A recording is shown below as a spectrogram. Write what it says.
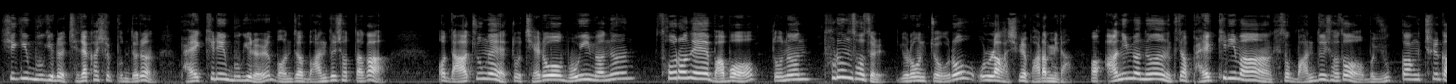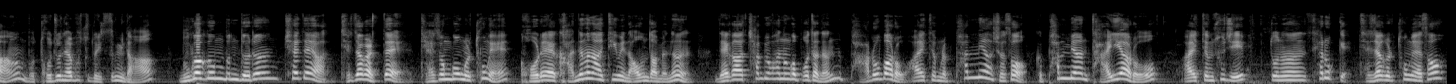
희귀 무기를 제작하실 분들은 발키리 무기를 먼저 만드셨다가 어, 나중에 또 재료 모이면은 설원의 마법 또는 푸른 서슬 이런 쪽으로 올라가시길 바랍니다. 어, 아니면은 그냥 발키리만 계속 만드셔서 뭐 6강 7강 뭐 도전해볼 수도 있습니다. 무과금 분들은 최대한 제작할 때 대성공을 통해 거래 가능한 아이템이 나온다면은 내가 착용하는 것보다는 바로바로 바로 아이템을 판매하셔서 그 판매한 다이아로 아이템 수집 또는 새롭게 제작을 통해서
